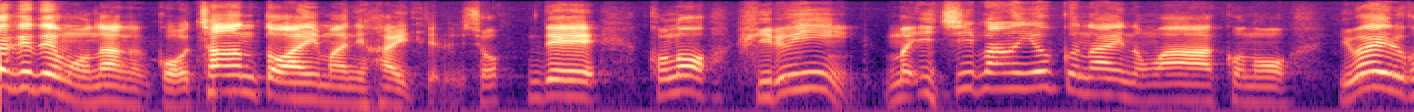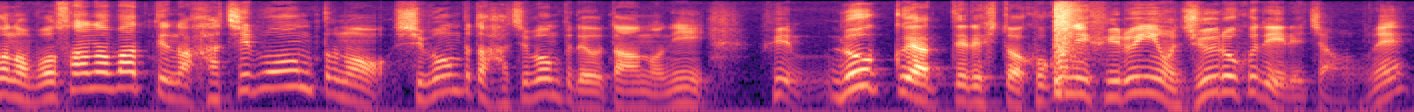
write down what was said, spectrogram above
だけでもなんかこうちゃんと合間に入ってるでしょ？でこのフィルイン、まあ、一番良くないのはこのいわゆるこのボサノバっていうのは8分音符の4分音符と8分音符で歌うのにロックやってる人はここにフィルインを16で入れちゃうのね。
